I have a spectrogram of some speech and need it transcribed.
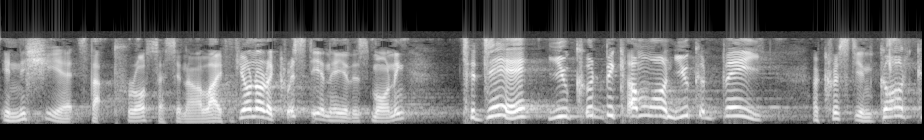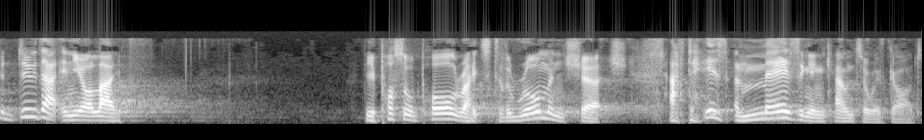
initiates that process in our life. If you're not a Christian here this morning, today you could become one. You could be a Christian. God could do that in your life. The Apostle Paul writes to the Roman church after his amazing encounter with God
